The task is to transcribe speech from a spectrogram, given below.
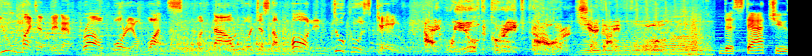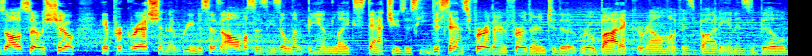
You might have been a proud warrior once, but now you're just a pawn in Dooku's game. I wield great power, Jedi fool. The statues also show a progression of Grievous, as almost as these Olympian-like statues, as he descends further and further into the robotic realm of his body and his build.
